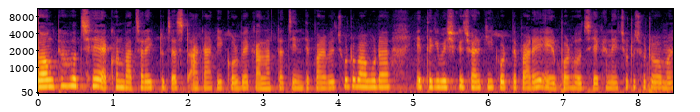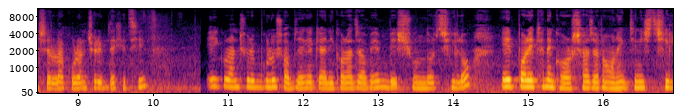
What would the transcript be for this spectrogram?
রংটা হচ্ছে এখন বাচ্চারা একটু জাস্ট আঁকাআঁকি করবে কালারটা চিনতে পারবে। ছোট বাবুরা এর থেকে বেশি কিছু আর কি করতে পারে? এরপর হচ্ছে এখানে ছোট ছোট মাসাল্লাহ কোরআন শরীফ দেখেছি। এই কোরআন শরীফগুলো সব জায়গায় ক্যারি করা যাবে, বেশ সুন্দর ছিল। এরপর এখানে ঘর সাজানো অনেক জিনিস ছিল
